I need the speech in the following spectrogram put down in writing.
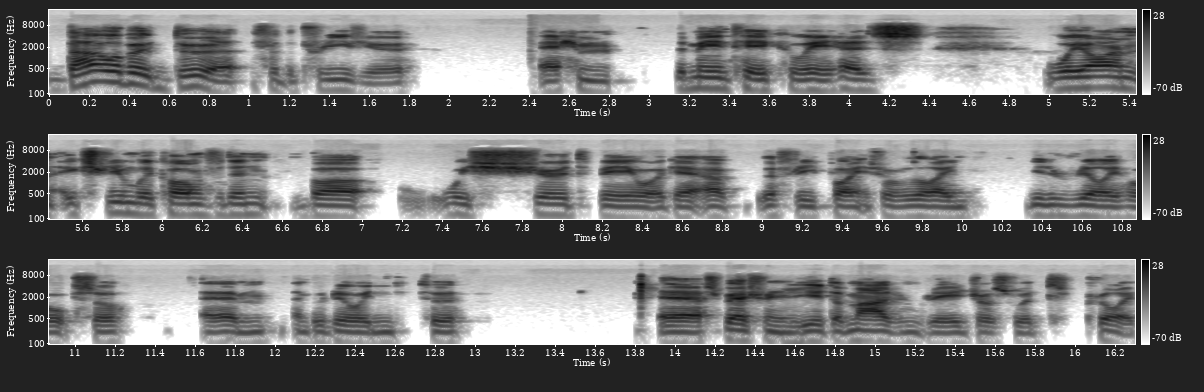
that'll about do it for the preview. Um, the main takeaway is we aren't extremely confident, but we should be able to get a, the three points over the line. You'd really hope so, um, and we really need to. Uh, especially when you'd imagine Rangers would probably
